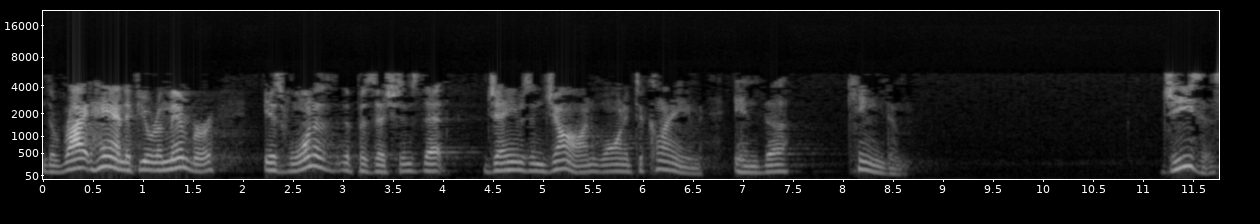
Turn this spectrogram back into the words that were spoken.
The right hand, if you remember, is one of the positions that James and John wanted to claim in the kingdom. Jesus,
